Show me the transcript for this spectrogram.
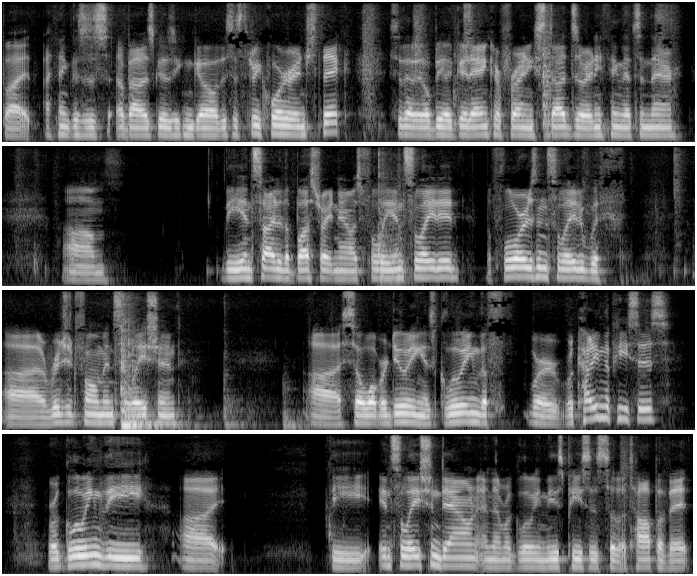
But I think this is about as good as you can go. This is three quarter inch thick, so that it'll be a good anchor for any studs or anything that's in there. Um, the inside of the bus right now is fully insulated. The floor is insulated with uh, rigid foam insulation. Uh, so what we're doing is gluing the we're we're cutting the pieces we're gluing the uh, the insulation down and then we're gluing these pieces to the top of it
